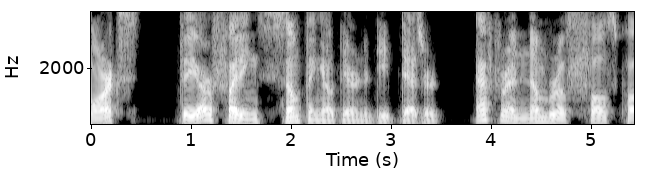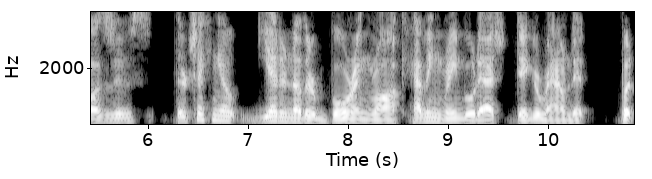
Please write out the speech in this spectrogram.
Orcs? They are fighting something out there in the deep desert. After a number of false positives, they're checking out yet another boring rock, having Rainbow Dash dig around it. But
